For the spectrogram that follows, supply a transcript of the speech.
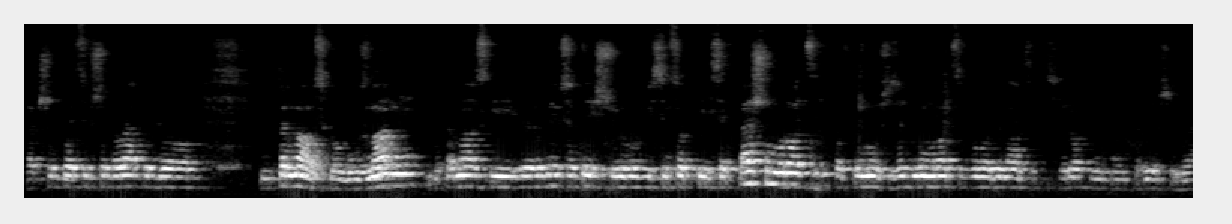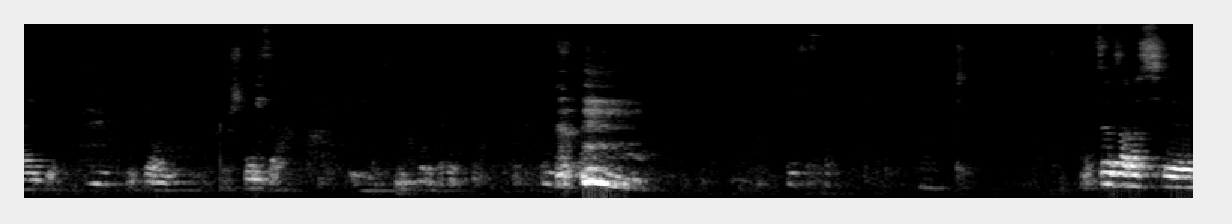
Так що Косів ще далеко до, Тернавського був знаний, бо Тернавський е, родився в 1851 році, тобто йому в 62 році було 11 років, він там ходив ще маленький у цьому штанцях. Іншу сторону. Це зараз е,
